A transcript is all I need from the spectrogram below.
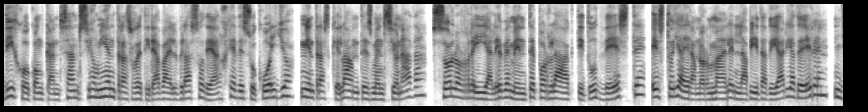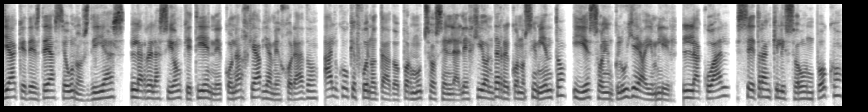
Dijo con cansancio mientras retiraba el brazo de Ángel de su cuello, mientras que la antes mencionada, solo reía levemente por la actitud de este, esto ya era normal en la vida diaria de Eren, ya que desde hace unos días, la relación que tiene con Ángel había mejorado, algo que fue notado por muchos en la Legión de Reconocimiento, y eso incluye a Ymir, la cual, se tranquilizó un poco,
